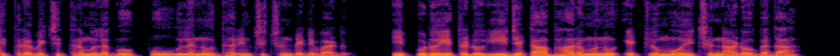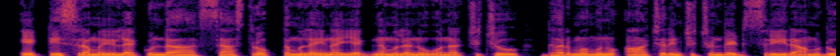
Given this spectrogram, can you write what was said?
చిత్రవిచిత్రములగు పూవులను ధరించుచుండెడివాడు. ఇప్పుడు ఇతడు ఈ జటాభారమును ఎట్లు మోయిచున్నాడో గదా? ఎట్టి శ్రమయు లేకుండా శాస్త్రోక్తములైన యజ్ఞములను ఉనర్చుచు ధర్మమును ఆచరించుచుండెడ్ శ్రీరాముడు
